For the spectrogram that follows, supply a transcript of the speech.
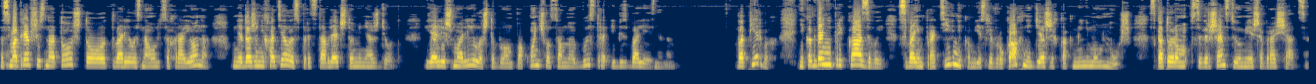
Насмотревшись на то, что творилось на улицах района, мне даже не хотелось представлять, что меня ждет. Я лишь молила, чтобы он покончил со мной быстро и безболезненно. Во-первых, никогда не приказывай своим противникам, если в руках не держишь как минимум нож, с которым в совершенстве умеешь обращаться.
